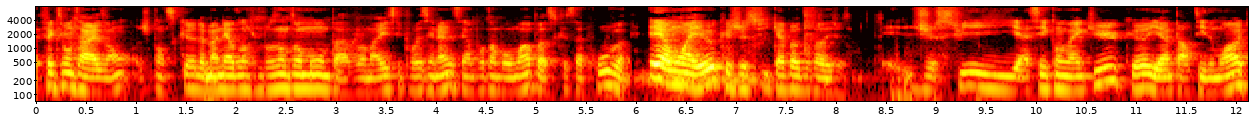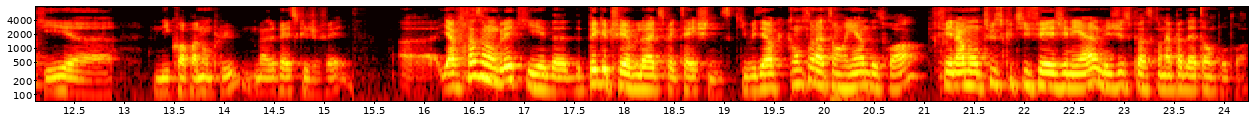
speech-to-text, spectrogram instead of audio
effectivement, tu as raison. Je pense que la manière dont je me présente au monde par journaliste et professionnel, c'est important pour moi parce que ça prouve, et à moi et eux, que je suis capable de faire des choses. je suis assez convaincu qu'il y a une partie de moi qui euh, n'y croit pas non plus, malgré ce que je fais. Euh, il y a une phrase en anglais qui est the, the, bigotry of low expectations, qui veut dire que quand on n'attend rien de toi, finalement tout ce que tu fais est génial, mais juste parce qu'on n'a pas d'attente pour toi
